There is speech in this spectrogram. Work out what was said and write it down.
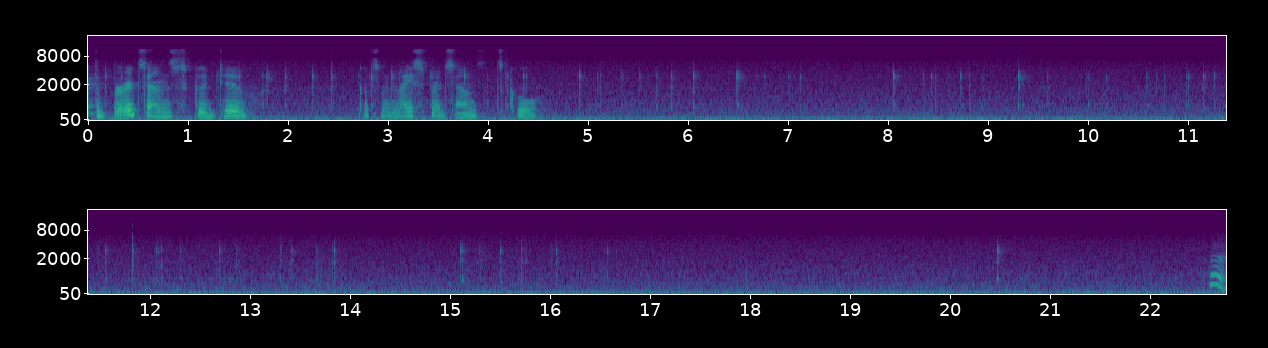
Got the bird sounds good too. Got some nice bird sounds. It's cool. Hmm.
